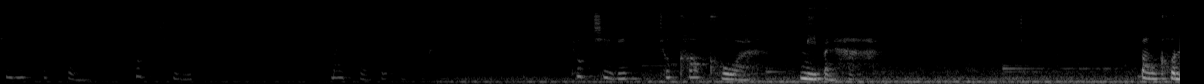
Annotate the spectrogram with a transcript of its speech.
ชีวิตทุกคนทุกชีวิต ไม่เพอร์เฟกนะคะ ทุกชีวิตทุกครอบครัวมีปัญหา บางคน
